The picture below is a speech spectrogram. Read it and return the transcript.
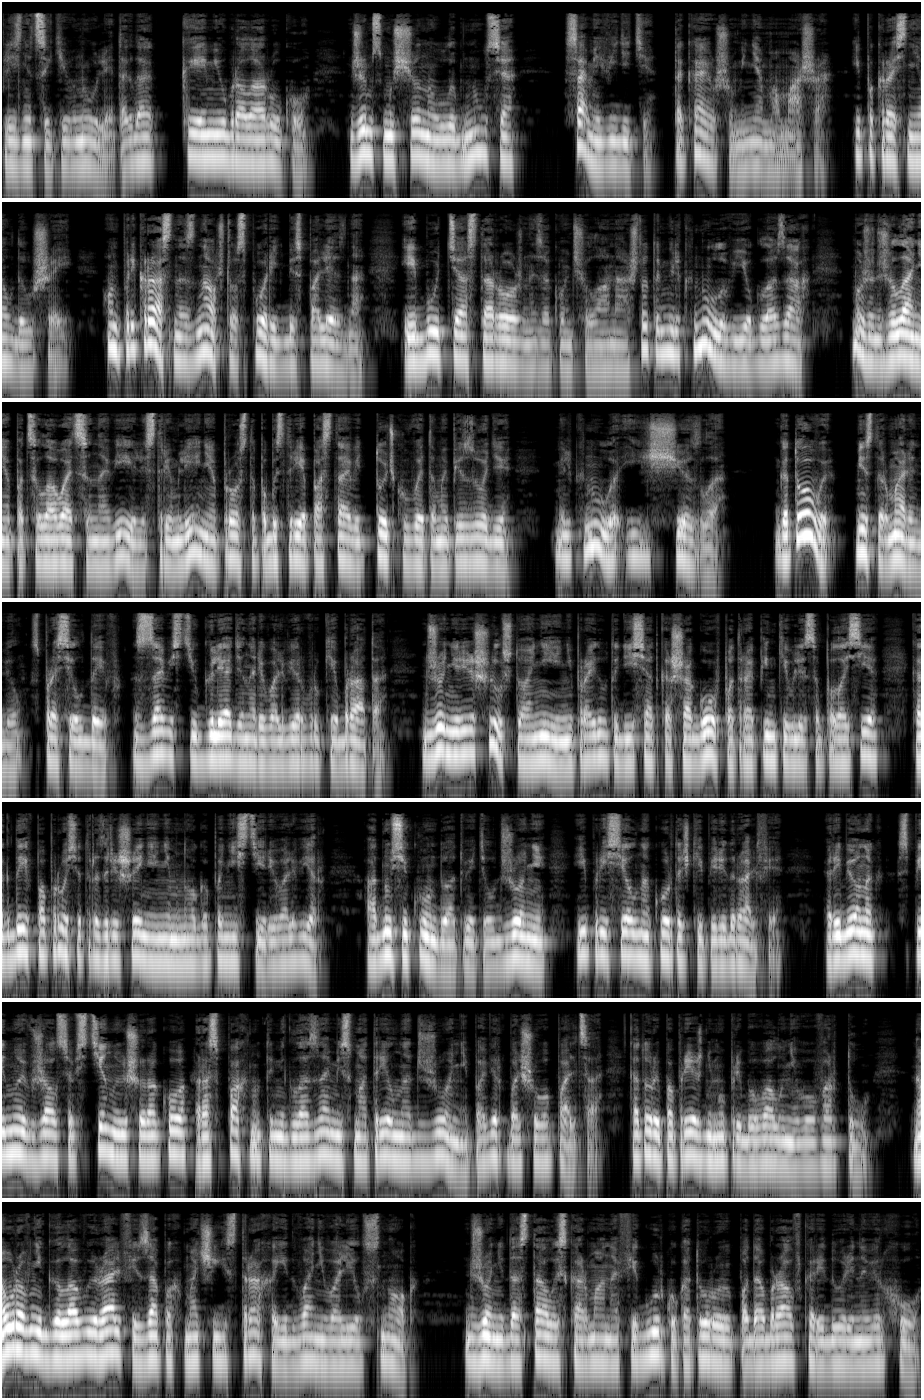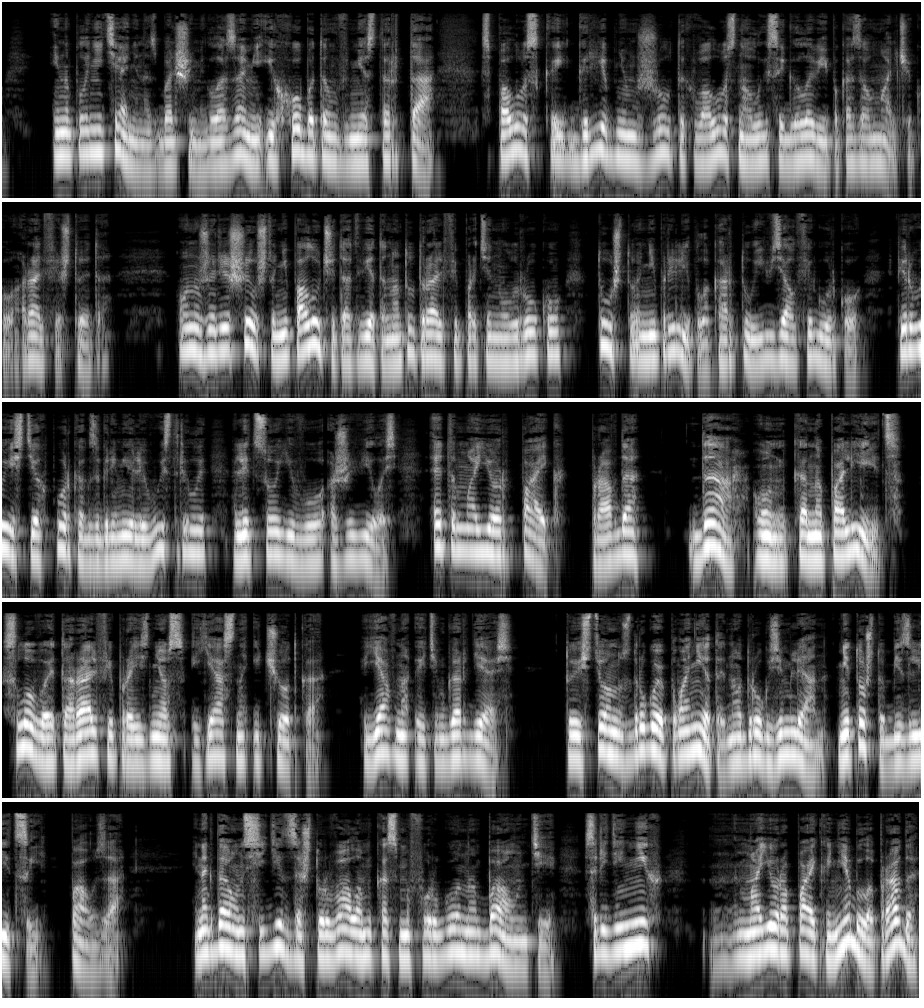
Близнецы кивнули. Тогда Кэми убрала руку. Джим смущенно улыбнулся. «Сами видите, такая уж у меня мамаша» и покраснел до ушей. Он прекрасно знал, что спорить бесполезно. «И будьте осторожны», — закончила она. Что-то мелькнуло в ее глазах. Может, желание поцеловать сыновей или стремление просто побыстрее поставить точку в этом эпизоде мелькнуло и исчезло. «Готовы, мистер Маринвилл?» — спросил Дэйв, с завистью глядя на револьвер в руке брата. Джонни решил, что они не пройдут и десятка шагов по тропинке в лесополосе, как Дэйв попросит разрешения немного понести револьвер. «Одну секунду», — ответил Джонни и присел на корточки перед Ральфи. Ребенок спиной вжался в стену и широко распахнутыми глазами смотрел на Джонни поверх большого пальца, который по-прежнему пребывал у него во рту. На уровне головы Ральфи запах мочи и страха едва не валил с ног. Джонни достал из кармана фигурку, которую подобрал в коридоре наверху. Инопланетянина с большими глазами и хоботом вместо рта, с полоской гребнем желтых волос на лысой голове, и показал мальчику. «Ральфи, что это?» Он уже решил, что не получит ответа, но тут Ральфи протянул руку, ту, что не прилипла к рту, и взял фигурку. Впервые с тех пор, как загремели выстрелы, лицо его оживилось. «Это майор Пайк, правда?» «Да, он конополиец». Слово это Ральфи произнес ясно и четко, явно этим гордясь. То есть он с другой планеты, но друг землян, не то что безлицый. Пауза. Иногда он сидит за штурвалом космофургона «Баунти». Среди них майора Пайка не было, правда?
